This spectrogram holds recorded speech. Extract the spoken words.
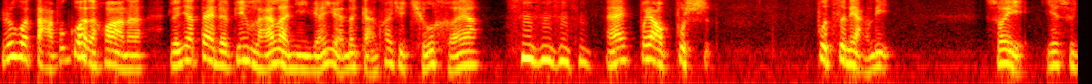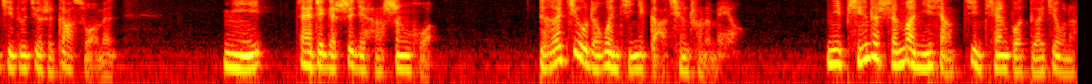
如果打不过的话呢，人家带着兵来了，你远远的赶快去求和呀。哎，不要不识不自量力。所以，耶稣基督就是告诉我们，你在这个世界上生活，得救的问题你搞清楚了没有？你凭着什么你想进天国得救呢？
